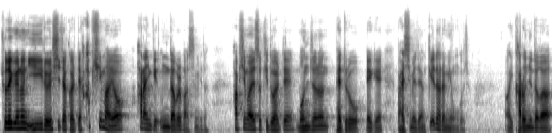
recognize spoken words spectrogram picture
초대교회는 이 일을 시작할 때 합심하여 하나님께 응답을 받습니다. 합심하여서 기도할 때 먼저는 베드로에게 말씀에 대한 깨달음이 온 거죠. 아, 가론 유다가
